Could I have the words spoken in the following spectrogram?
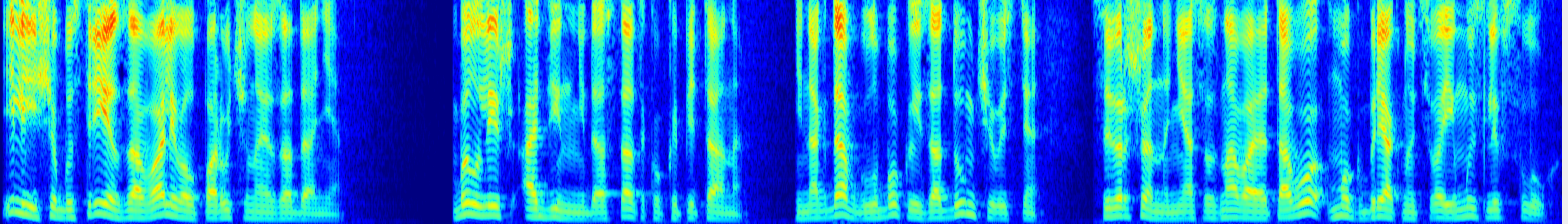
Или еще быстрее заваливал порученное задание. Был лишь один недостаток у капитана. Иногда в глубокой задумчивости, совершенно не осознавая того, мог брякнуть свои мысли вслух.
